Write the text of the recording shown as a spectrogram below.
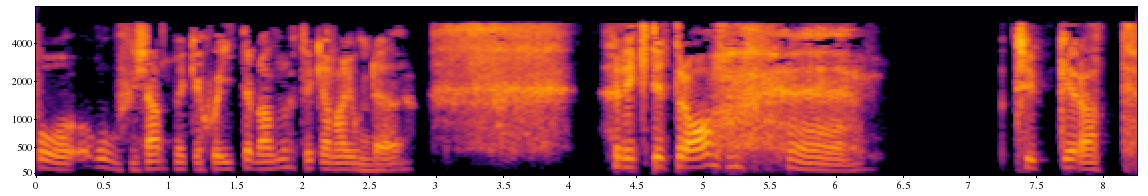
får oförtjänt mycket skit ibland. Tycker han har gjort Mm. det riktigt bra. Eh, tycker att,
